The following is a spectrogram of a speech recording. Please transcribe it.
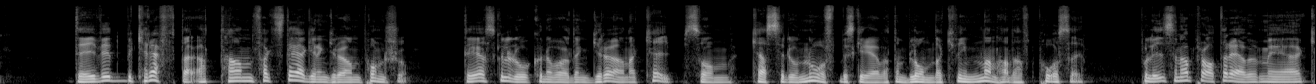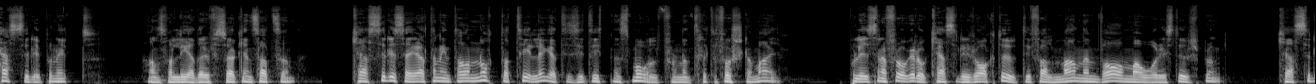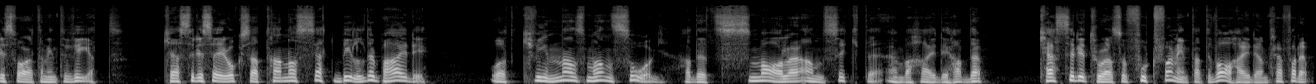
David bekräftar att han faktiskt äger en grön poncho. Det skulle då kunna vara den gröna cape som Cassidy och North beskrev att den blonda kvinnan hade haft på sig. Poliserna pratar även med Cassidy på nytt. Han som var ledare för sökinsatsen. Cassidy säger att han inte har något att tillägga till sitt vittnesmål från den 31 maj. Poliserna frågar då Cassidy rakt ut ifall mannen var maoriskt ursprung. Cassidy svarar att han inte vet. Cassidy säger också att han har sett bilder på Heidi och att kvinnan som han såg hade ett smalare ansikte än vad Heidi hade. Cassidy tror alltså fortfarande inte att det var Heidi han träffade.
